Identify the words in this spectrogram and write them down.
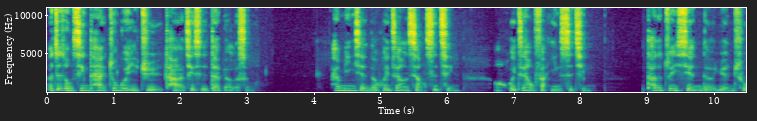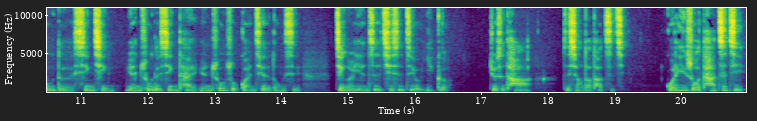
而这种心态，终归一句，它其实代表了什么？很明显的，会这样想事情啊，会这样反应事情。他的最先的原初的心情、原初的心态、原初所关切的东西，简而言之，其实只有一个，就是他只想到他自己。国立说，他自己，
